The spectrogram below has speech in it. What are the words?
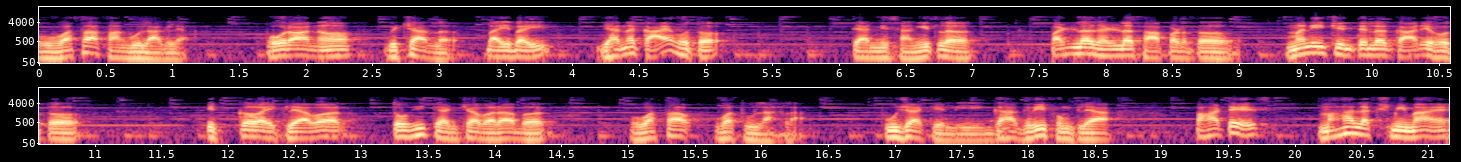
वसा सांगू लागल्या. पोरानं विचारलं बाई बाई ह्यानं काय होतं? त्यांनी सांगितलं पडलं झडलं सापडतं. मनी चिंतेलं कार्य होतं. इतकं ऐकल्यावर तोही त्यांच्याबराबर वसा वतू लागला. पूजा केली घागरी फुंकल्या पहाटेच महालक्ष्मी माय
